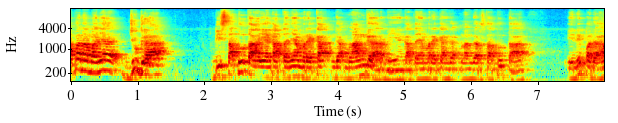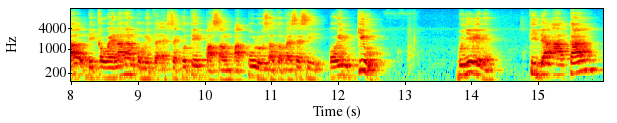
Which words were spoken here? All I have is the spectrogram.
apa namanya juga di statuta yang katanya mereka nggak melanggar nih, yang katanya mereka nggak melanggar statuta, ini padahal di kewenangan Komite Eksekutif pasal 40 satu PSSI poin Q bunyinya gini, tidak akan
